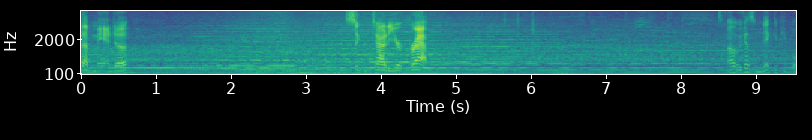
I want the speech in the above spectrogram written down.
That, Amanda. Sick and tired of your crap. Oh, we got some naked people.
